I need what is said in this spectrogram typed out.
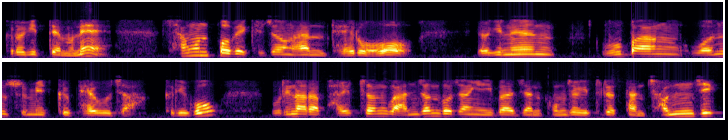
그렇기 때문에 상훈법에 규정한 대로 여기는 우방 원수 및 그 배우자 그리고 우리나라 발전과 안전 보장에 이바지한 공적이 뚜렷한 전직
